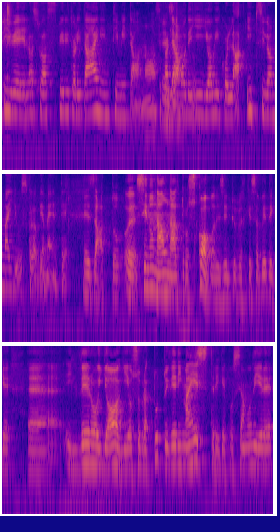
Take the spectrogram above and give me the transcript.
Vive la sua spiritualità in intimità, no? Se parliamo esatto. degli yogi con la Y maiuscola ovviamente. Esatto, eh, se non ha un altro scopo, ad esempio, perché sapete che eh, il vero yogi o soprattutto i veri maestri che possiamo dire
